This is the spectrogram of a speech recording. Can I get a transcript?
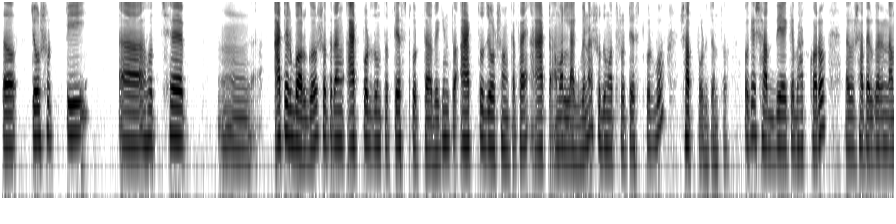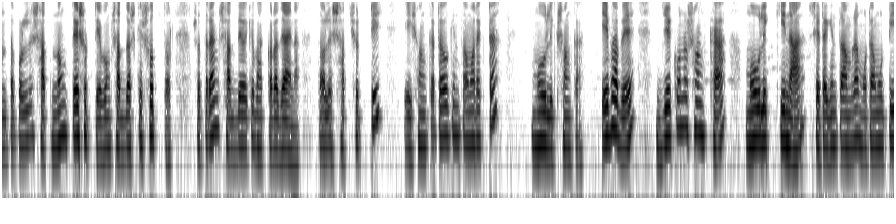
তো চৌষট্টি হচ্ছে আটের বর্গ, সুতরাং আট পর্যন্ত টেস্ট করতে হবে। কিন্তু আট তো জোর সংখ্যা, তাই আট আমার লাগবে না, শুধুমাত্র টেস্ট করব সাত পর্যন্ত। ওকে, সাত দিয়ে একে ভাগ করো, তারপর সাতের ঘরের নামটা পড়লে সাত নং তেষট্টি এবং সাত দশকে সত্তর। সুতরাং সাত দিয়ে একে ভাগ করা যায় না। তাহলে সাতষট্টি, এই সংখ্যাটাও কিন্তু আমার একটা মৌলিক সংখ্যা। এভাবে যে কোনো সংখ্যা মৌলিক কি না, সেটা কিন্তু আমরা মোটামুটি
